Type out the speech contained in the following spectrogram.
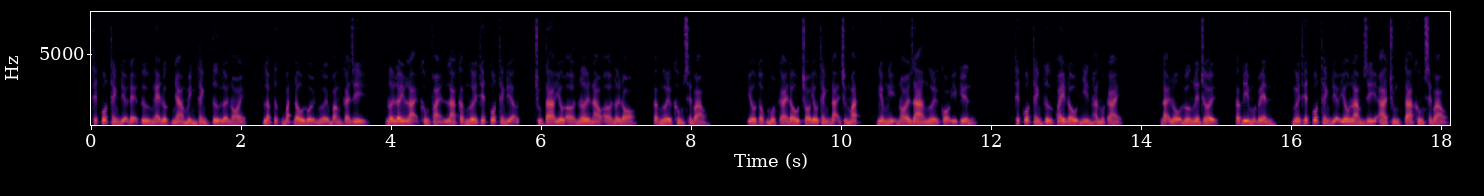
Thiết cốt thánh địa đệ tử nghe được nhà mình thánh tử lời nói, lập tức bắt đầu đổi người bằng cái gì, nơi đây lại không phải là các ngươi thiết cốt thánh địa, chúng ta yêu ở nơi nào ở nơi đó, các ngươi không xem vào. Yêu tộc một cái đầu chó yêu thánh đại trứng mắt, nghiêm nghị nói ra ngươi có ý kiến. Thiết cốt thánh tử quay đầu nhìn hắn một cái. Đại lộ hướng lên trời các đi một bên, ngươi thiết cốt thánh địa yêu làm gì a, chúng ta không xem vào,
